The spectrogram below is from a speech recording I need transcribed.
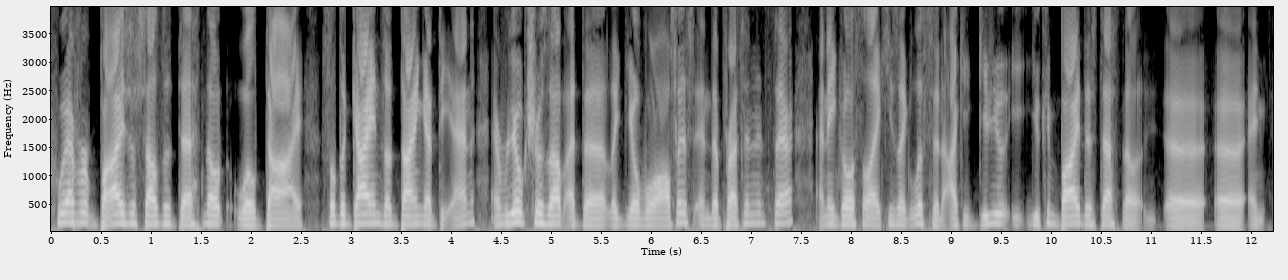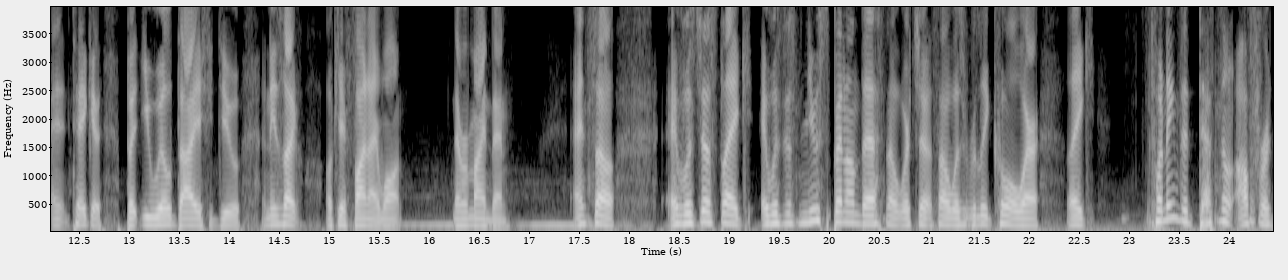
whoever buys or sells the Death Note will die. So the guy ends up dying at the end, and Ryuk shows up at the like Oval Office, and the president's there, and he goes to like he's like, listen, I could give you, you can buy this Death Note, uh, uh, and and take it, but you will die if you do. And he's like, okay, fine, I won't. Never mind then. And so it was just like it was this new spin on Death Note, which I thought was really cool. Where like putting the Death Note up for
